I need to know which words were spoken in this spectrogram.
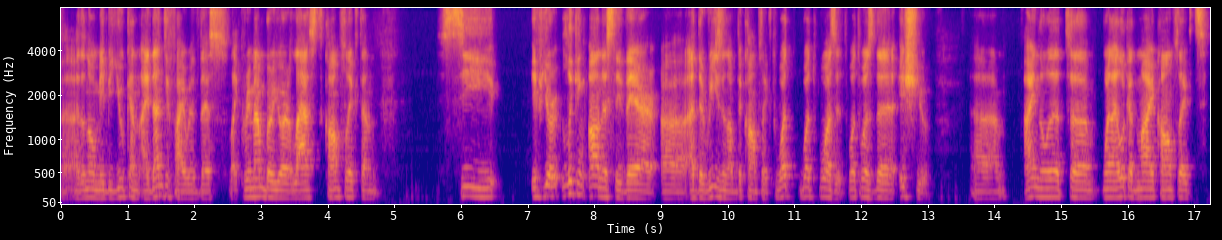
Uh, I don't know, maybe you can identify with this. Like, remember your last conflict and see if you're looking honestly there uh, at the reason of the conflict. What what was it? What was the issue? Um, I know that uh, when I look at my conflicts,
